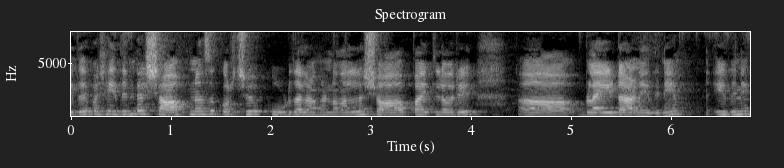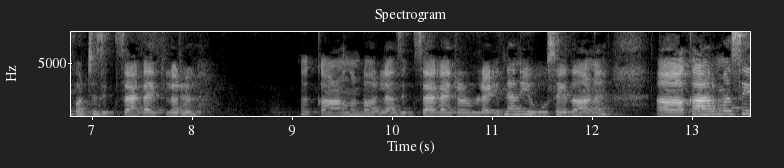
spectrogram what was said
ഇത് പക്ഷേ ഇതിന്റെ ഷാർപ്നെസ് കുറച്ച് കൂടുതലാണ് കണ്ടോ. നല്ല ഷാർപ്പായിട്ടുള്ള ഒരു ബ്ലൈഡാണ് ഇതിന്. ഇതിന് കുറച്ച് സിക്സാഗ് ആയിട്ടുള്ളൊരു കാണുന്നുണ്ടോ? അല്ല സിക്സാഗ് ആയിട്ടുള്ള ബ്ലേഡ് ഞാൻ യൂസ് ചെയ്തതാണ്. കാർമസി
